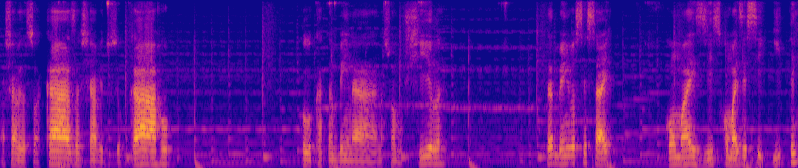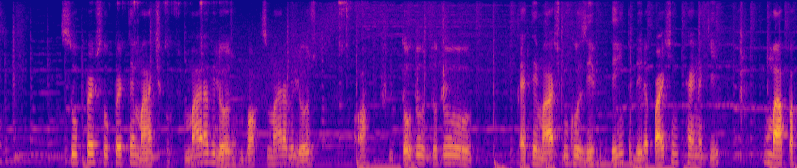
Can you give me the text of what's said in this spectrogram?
a chave da sua casa, a chave do seu carro. Colocar também na, na sua mochila. Também você sai com mais isso, com mais esse item super, super temático. Maravilhoso, um box maravilhoso. Ó, todo, tudo é temático, inclusive dentro dele, a parte interna aqui, um mapa.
